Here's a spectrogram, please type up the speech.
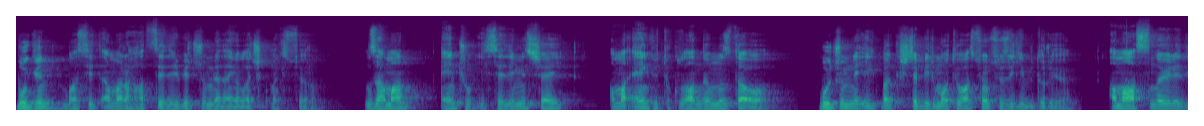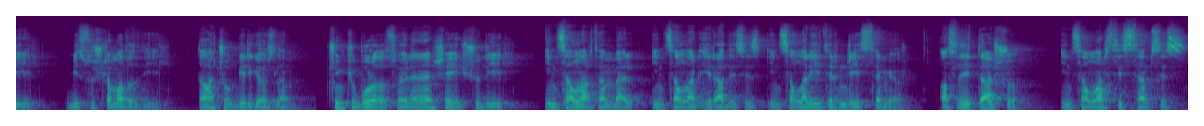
Bugün basit ama rahatsız edici bir cümleden yola çıkmak istiyorum. Zaman en çok istediğimiz şey ama en kötü kullandığımız da o. Bu cümle ilk bakışta bir motivasyon sözü gibi duruyor. Ama aslında öyle değil. Bir suçlama da değil. Daha çok bir gözlem. Çünkü burada söylenen şey şu değil. İnsanlar tembel, insanlar iradesiz, insanlar yeterince istemiyor. Asıl iddia şu. İnsanlar sistemsiz.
